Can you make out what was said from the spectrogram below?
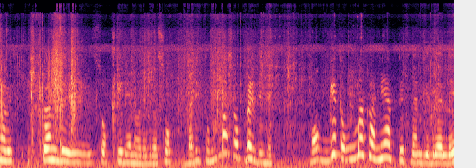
ನೋಡಿ, ಇಷ್ಟೊಂದು ಸೊಪ್ಪಿದೆ ನೋಡಿದ್ರೆ ಸೊಪ್ಪು, ಬರೀ ತುಂಬ ಸೊಪ್ಪು ಬೆಳೆದಿದೆ. ಮೊಗ್ಗೆ ತುಂಬ ಕಮ್ಮಿ ಆಗ್ತಿತ್ತು ನನಗೆ ಇದರಲ್ಲಿ.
